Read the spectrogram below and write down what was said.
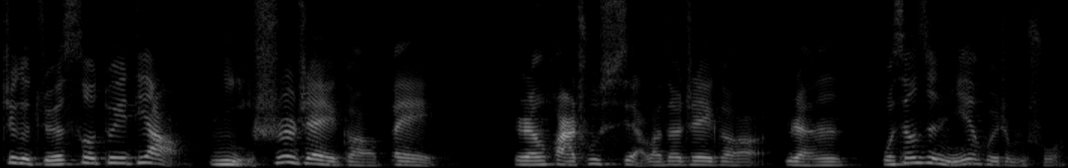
这个角色对调，你是这个被人划出血了的这个人，我相信你也会这么说。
